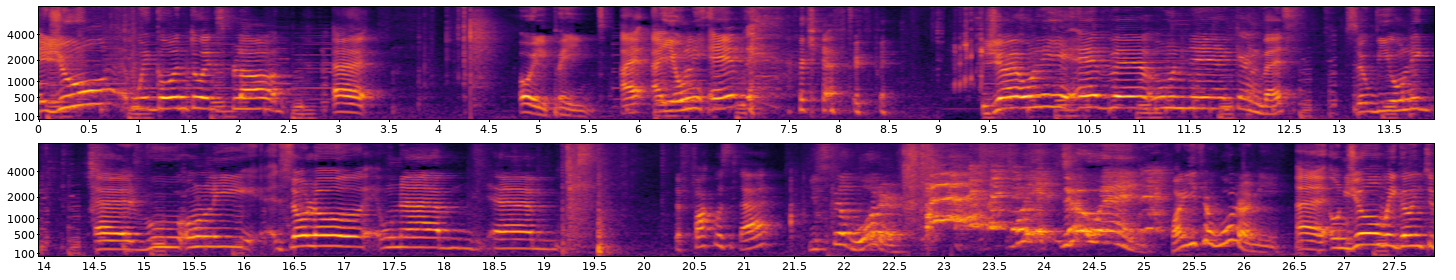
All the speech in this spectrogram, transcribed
A jour, we're going to explore uh, oil paint. I, I only have. I can't do. Je only have uh, one uh, canvas, so we only. Uh, vous only solo una. Um, the fuck was that? You spilled water. what are you doing? Why do you throw water at me? Uh, un jour we're going to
